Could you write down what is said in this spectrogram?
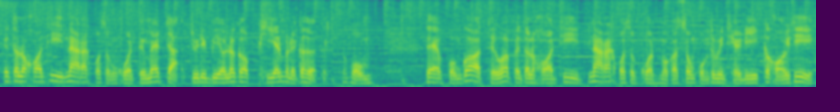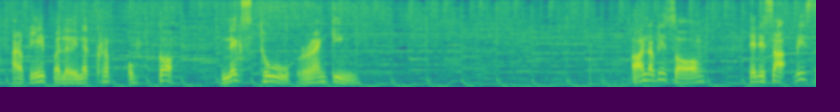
เป็นตัวละครที่น่ารักพอสมควรถึงแม้จะจูนิเบียวแล้วก็เพี้ยนไปหน่อยก็เหอะครับผม แต่ผมก็ถือว่าเป็นตัวละครที่น่ารักพอสมควรเหมาะกับทรงผม twintail นี้ก็ขออยู่ที่อันดับนี้ไปเลยนะครับผมก็ next to ranking อันดับที่ 2 เทเดซะริเซ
